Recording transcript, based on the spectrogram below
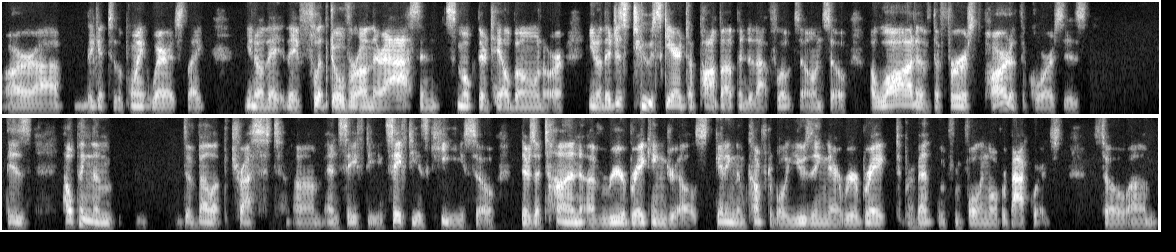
are, uh, they get to the point where it's like, you know they they flipped over on their ass and smoked their tailbone or you know they're just too scared to pop up into that float zone so a lot of the first part of the course is is helping them develop trust um, and safety. Safety is key. So there's a ton of rear braking drills, getting them comfortable using their rear brake to prevent them from falling over backwards. So um,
